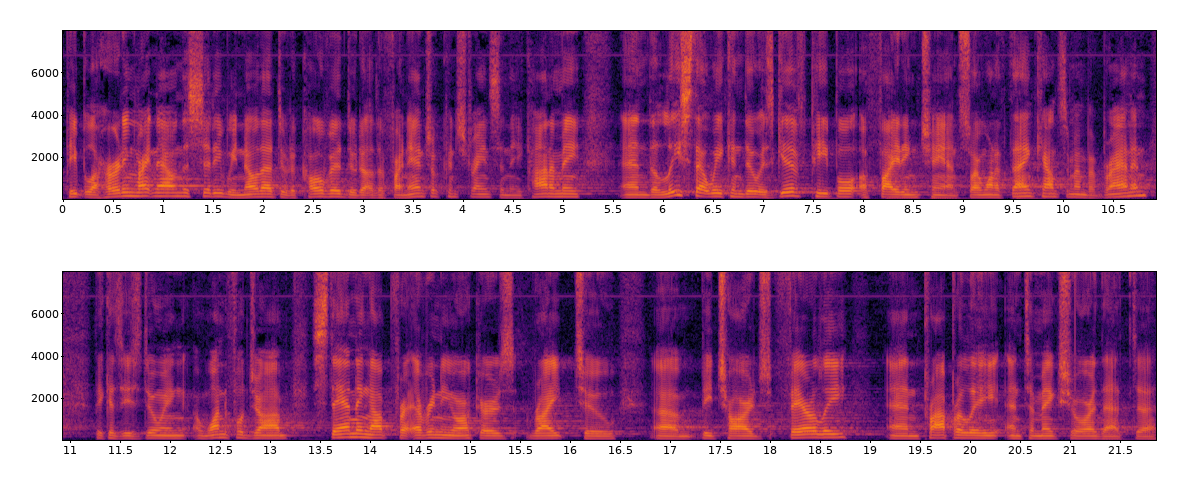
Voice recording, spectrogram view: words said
People are hurting right now in the city. We know that due to COVID, due to other financial constraints in the economy. And the least that we can do is give people a fighting chance. So I want to thank Councilmember Brannan because he's doing a wonderful job standing up for every New Yorker's right to um, be charged fairly and properly and to make sure that uh,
